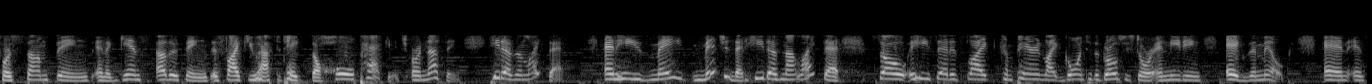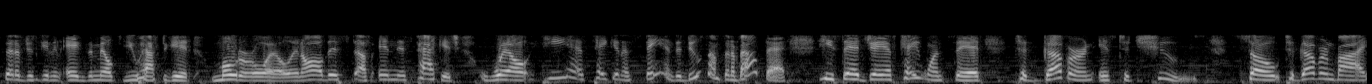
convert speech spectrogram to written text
for some things and against other things. It's like you have to take the whole package or nothing. He doesn't like that. And he's made mention that he does not like that. So he said it's like comparing like going to the grocery store and needing eggs and milk. And instead of just getting eggs and milk, you have to get motor oil and all this stuff in this package. Well, he has taken a stand to do something about that. He said JFK once said to govern is to choose. So to govern by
